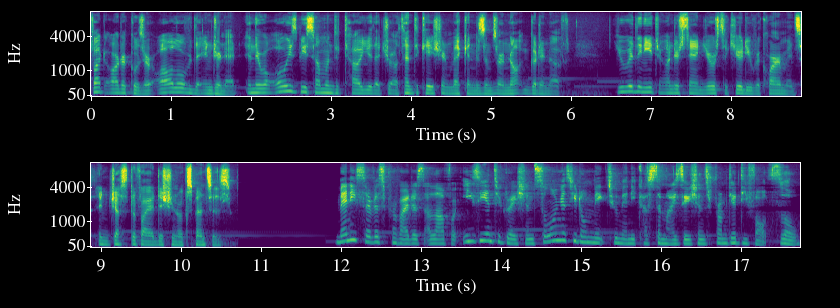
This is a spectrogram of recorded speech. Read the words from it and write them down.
FUD articles are all over the internet, and there will always be someone to tell you that your authentication mechanisms are not good enough. You really need to understand your security requirements and justify additional expenses. Many service providers allow for easy integration so long as you don't make too many customizations from their default flow.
